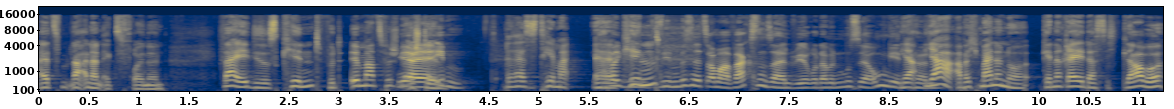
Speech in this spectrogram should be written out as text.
als mit einer anderen Ex-Freundin. Weil dieses Kind wird immer zwischen Ja, euch ja, stehen. eben. Das heißt, das Thema äh, Ja, aber Kind Wir, wir müssen jetzt auch mal erwachsen sein, Vero, damit muss ja umgehen Ja, können. ja, aber ich meine nur generell, dass ich glaube,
